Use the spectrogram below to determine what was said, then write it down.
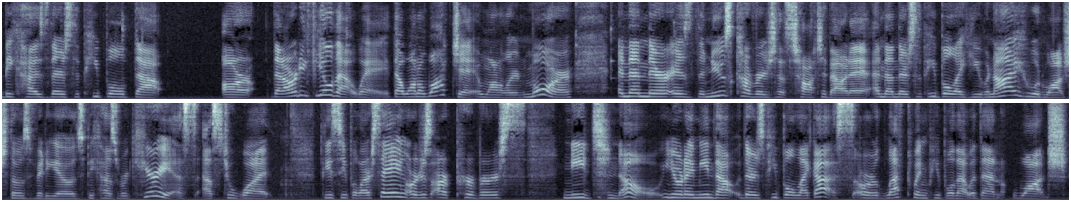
because there's the people that are that already feel that way that want to watch it and want to learn more. And then there is the news coverage that's talked about it. And then there's the people like you and I who would watch those videos because we're curious as to what these people are saying or just our perverse need to know. You know what I mean? That there's people like us or left-wing people that would then watch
